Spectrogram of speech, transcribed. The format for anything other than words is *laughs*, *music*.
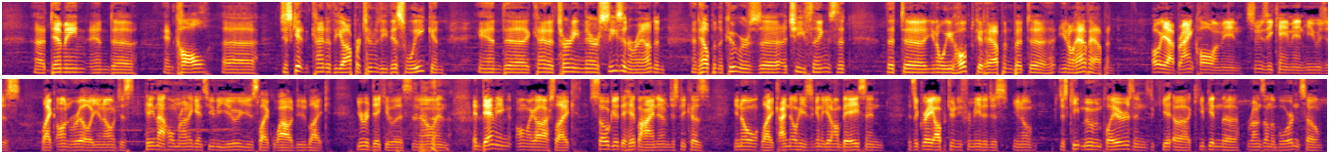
uh, Deming and uh, and Call, uh, just getting kind of the opportunity this week and and uh, kind of turning their season around and and helping the Cougars achieve things that that you know we hoped could happen, but you know have happened. Oh yeah, Brian Call. I mean, as soon as he came in, he was just like unreal. You know, just hitting that home run against UVU. You're just like, wow, dude, like you're ridiculous. You know, and *laughs* and Deming, oh my gosh, like so good to hit behind him, just because you know, like I know he's going to get on base, and it's a great opportunity for me to just you know just keep moving players and get uh, keep getting the runs on the board, and so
